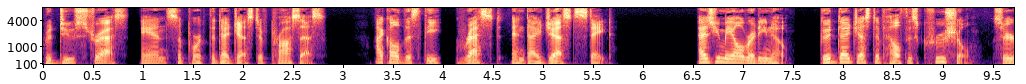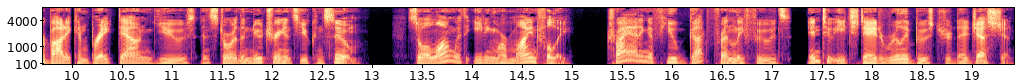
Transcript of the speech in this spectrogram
reduce stress, and support the digestive process. I call this the rest and digest state. As you may already know, good digestive health is crucial so your body can break down, use, and store the nutrients you consume. So, along with eating more mindfully, try adding a few gut friendly foods into each day to really boost your digestion.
